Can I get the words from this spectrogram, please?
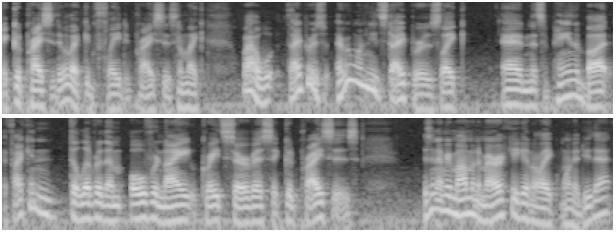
at good prices. They were like inflated prices. And I'm like, wow, diapers, everyone needs diapers. Like, and it's a pain in the butt. If I can deliver them overnight, great service at good prices, isn't every mom in America going to like want to do that?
